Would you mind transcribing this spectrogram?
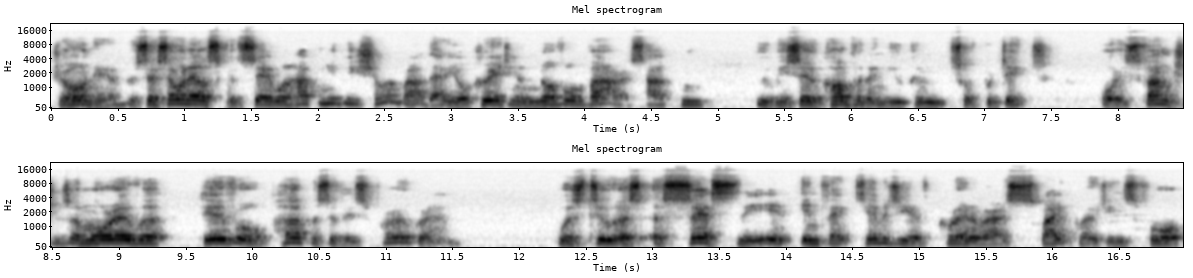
drawn here. So someone else could say, well, how can you be sure about that? You're creating a novel virus. How can you be so confident you can sort of predict all its functions? And moreover, the overall purpose of this program was to as- assess the in- infectivity of coronavirus spike proteins for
